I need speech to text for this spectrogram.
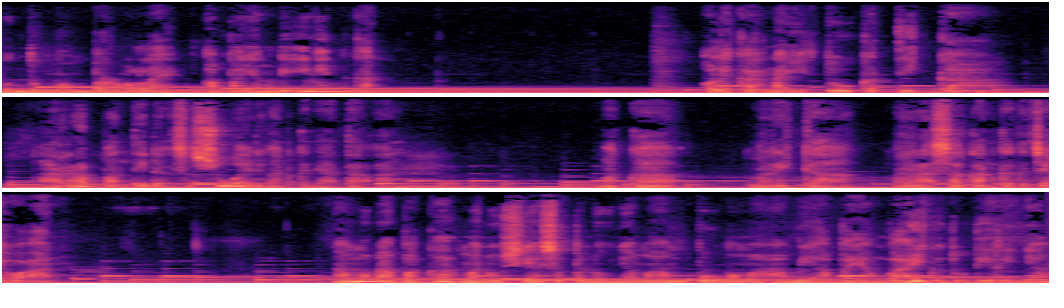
untuk memperoleh apa yang diinginkan. Oleh karena itu, ketika harapan tidak sesuai dengan kenyataan, maka mereka merasakan kekecewaan. Namun, apakah manusia sepenuhnya mampu memahami apa yang baik untuk dirinya?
